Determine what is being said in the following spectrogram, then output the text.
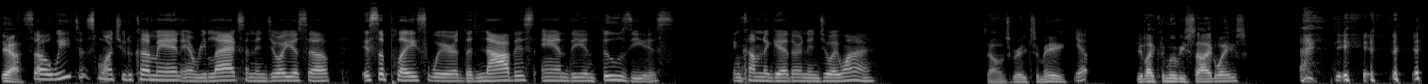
Yeah. so we just want you to come in and relax and enjoy yourself it's a place where the novice and the enthusiast can come together and enjoy wine Sounds great to me. Yep. You like the movie Sideways? I did.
